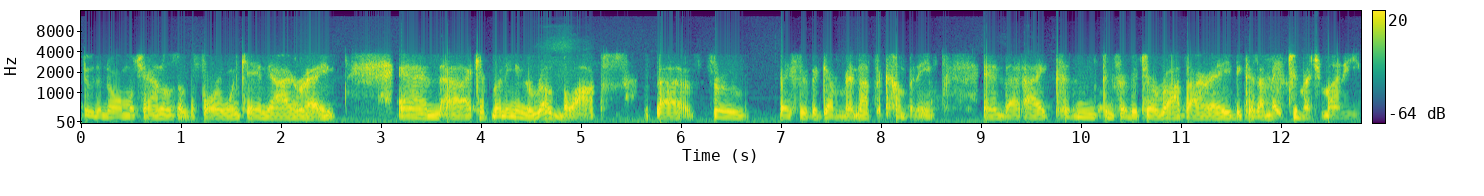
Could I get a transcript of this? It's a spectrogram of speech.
through the normal channels of the 401k and the IRA. And uh, I kept running into roadblocks uh, through basically the government, not the company, and that I couldn't contribute to a Roth IRA because I made too much money.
